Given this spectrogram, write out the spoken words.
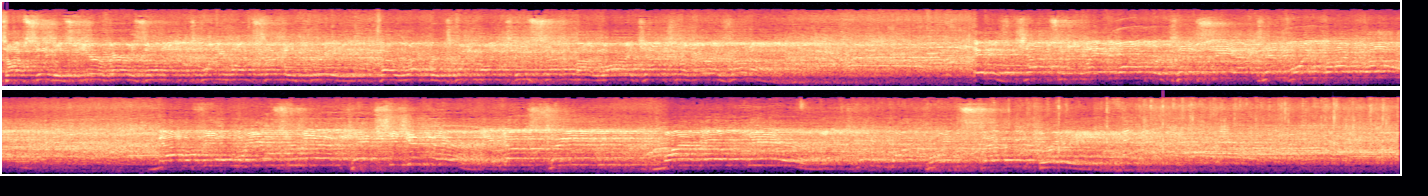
Top seed was here of Arizona.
